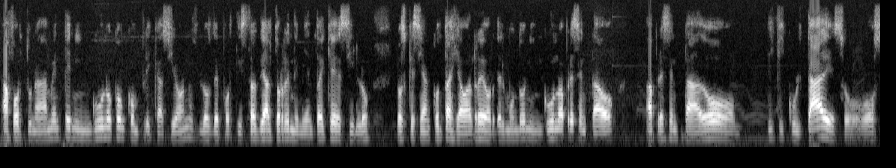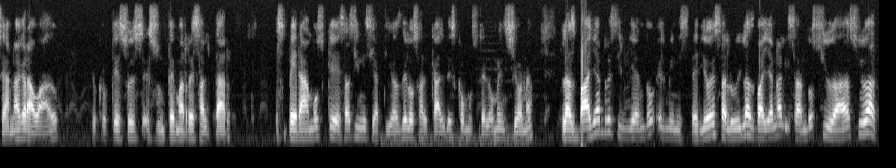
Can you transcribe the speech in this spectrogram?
Afortunadamente ninguno con complicaciones, los deportistas de alto rendimiento, hay que decirlo, los que se han contagiado alrededor del mundo, ninguno ha presentado, ha presentado dificultades o se han agravado yo creo que eso es, un tema a resaltar. Esperamos que esas iniciativas de los alcaldes, como usted lo menciona, las vayan recibiendo el Ministerio de Salud y las vaya analizando ciudad a ciudad.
